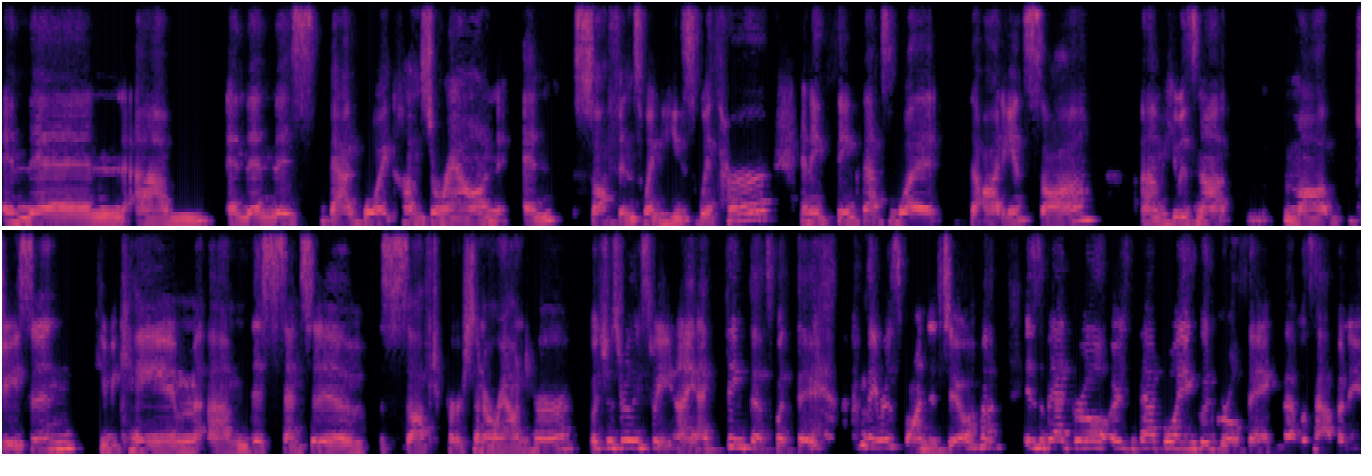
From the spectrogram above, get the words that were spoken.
And then um, and then this bad boy comes around and softens when he's with her. And i think that's what the audience saw um, he was not mob Jason. He became um, this sensitive, soft person around her, which was really sweet. I, I think that's what they they responded to: is the bad girl or is the bad boy and good girl thing that was happening.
